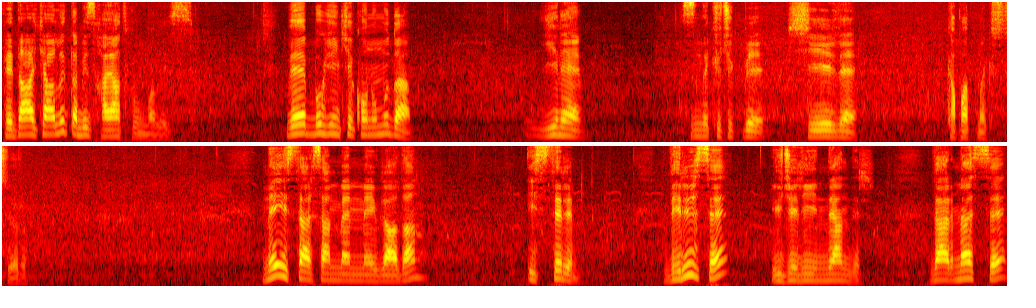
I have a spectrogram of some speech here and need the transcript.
Fedakarlıkla biz hayat bulmalıyız. Ve bugünkü konumu da yine sizinle küçük bir şiirle kapatmak istiyorum. Ne istersen ben Mevla'dan isterim. Verirse yüceliğindendir. Vermezse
